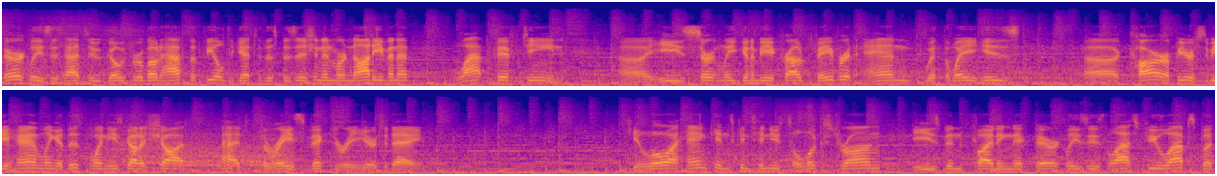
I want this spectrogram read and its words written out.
Pericles has had to go through about half the field to get to this position and we're not even at lap 15. Uh, he's certainly going to be a crowd favorite and with the way his uh, car appears to be handling at this point, he's got a shot at the race victory here today. Kealoha Hankins continues to look strong. He's been fighting Nick Pericles these last few laps, but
